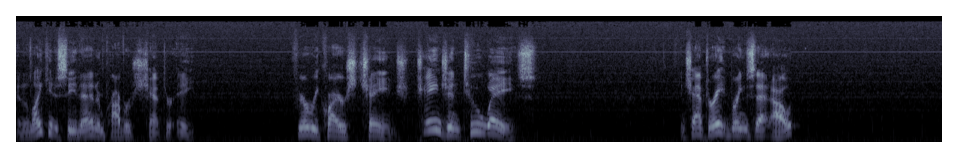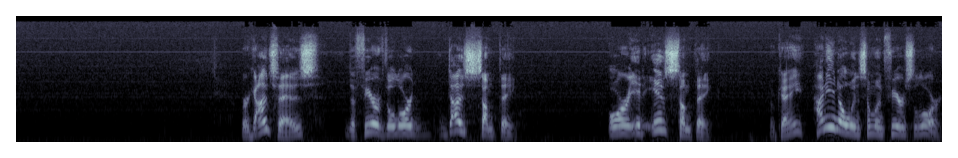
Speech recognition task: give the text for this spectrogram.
And I'd like you to see that in Proverbs chapter 8. Fear requires change. Change in two ways. And chapter 8 brings that out. where God says the fear of the Lord does something or it is something. Okay? How do you know when someone fears the Lord?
